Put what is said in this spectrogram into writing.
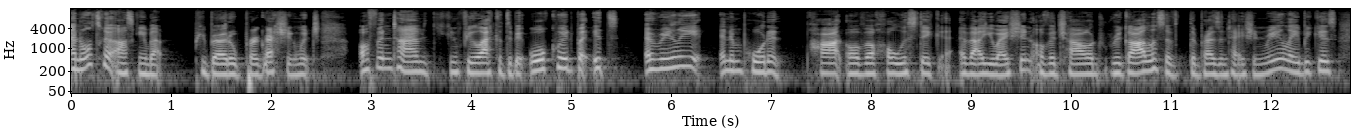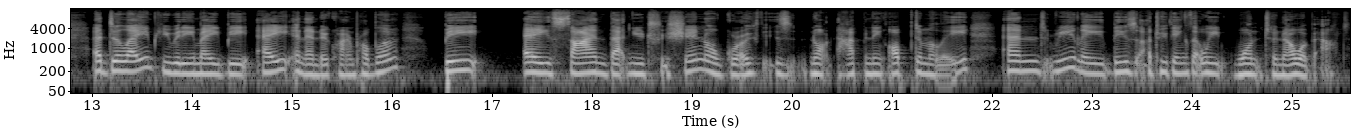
And also asking about pubertal progression, which oftentimes you can feel like it's a bit awkward, but it's a really an important part of a holistic evaluation of a child, regardless of the presentation, really, because a delay in puberty may be A, an endocrine problem, B, a sign that nutrition or growth is not happening optimally. And really, these are two things that we want to know about.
